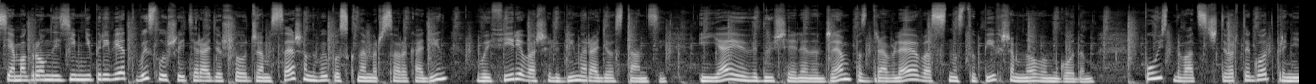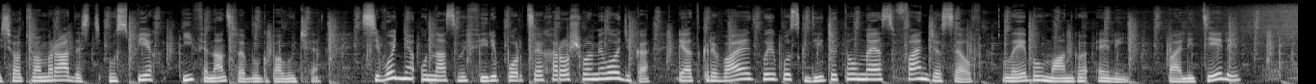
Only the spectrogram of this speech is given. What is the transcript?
Всем огромный зимний привет! Вы слушаете радиошоу Jam Session, выпуск номер 41. В эфире вашей любимой радиостанции. И я, ее ведущая Елена Джем, поздравляю вас с наступившим Новым годом. Пусть 24 год принесет вам радость, успех и финансовое благополучие. Сегодня у нас в эфире порция хорошего мелодика и открывает выпуск Digital Mass Find Yourself, лейбл Mango Ellie. Полетели! Cornelius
